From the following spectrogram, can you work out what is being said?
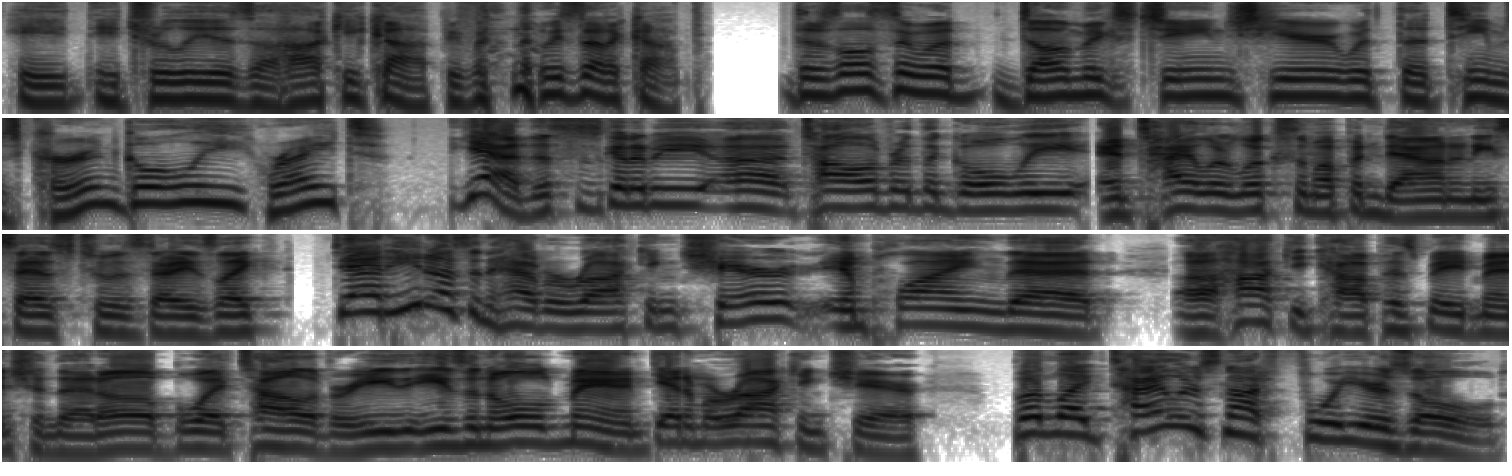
He he truly is a hockey cop, even though he's not a cop. There's also a dumb exchange here with the team's current goalie, right? Yeah, this is going to be uh, Tolliver, the goalie, and Tyler looks him up and down, and he says to his dad, he's like, "Dad, he doesn't have a rocking chair," implying that a hockey cop has made mention that, oh boy, Tolliver, he, he's an old man, get him a rocking chair. But like, Tyler's not four years old.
